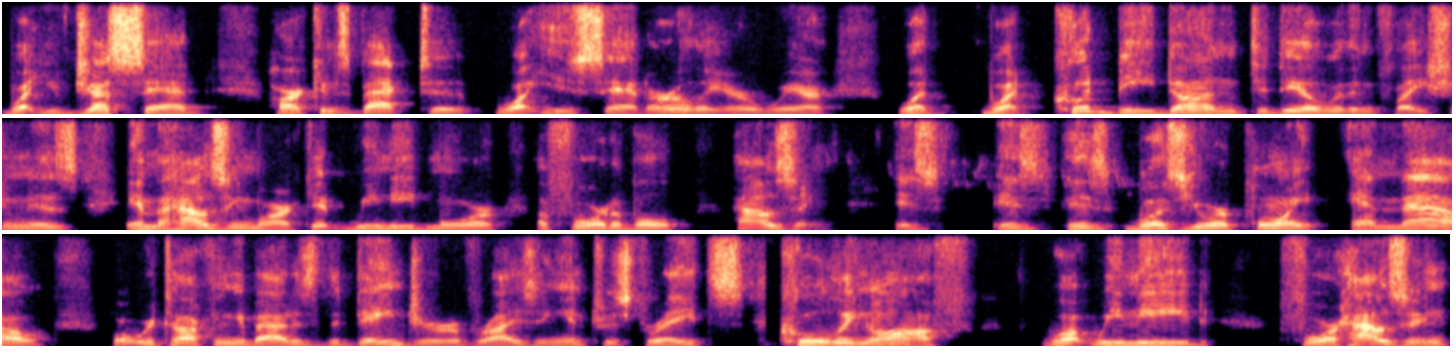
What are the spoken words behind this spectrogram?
what you've just said harkens back to what you said earlier where what what could be done to deal with inflation is in the housing market we need more affordable housing is is is was your point. point and now what we're talking about is the danger of rising interest rates cooling off what we need for housing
